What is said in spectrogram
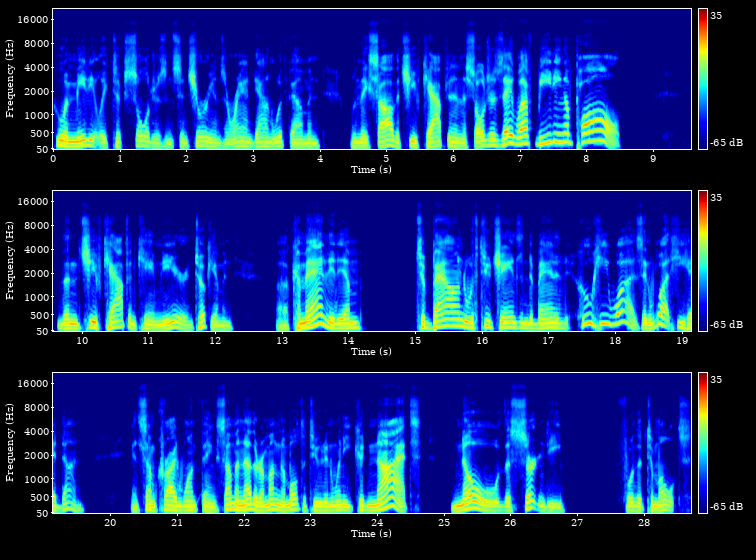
who immediately took soldiers and centurions and ran down with them. And when they saw the chief captain and the soldiers, they left beating of Paul. Then the chief captain came near and took him and uh, commanded him to bound with two chains and demanded who he was and what he had done. And some cried one thing, some another among the multitude. And when he could not know the certainty for the tumult,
